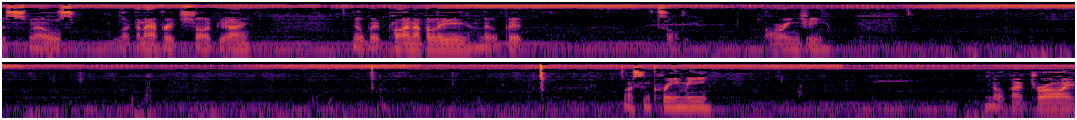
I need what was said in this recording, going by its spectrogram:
It smells like an average IPA. A little bit pineapple a little bit sort of orangey. Nice and creamy. Not that dry,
